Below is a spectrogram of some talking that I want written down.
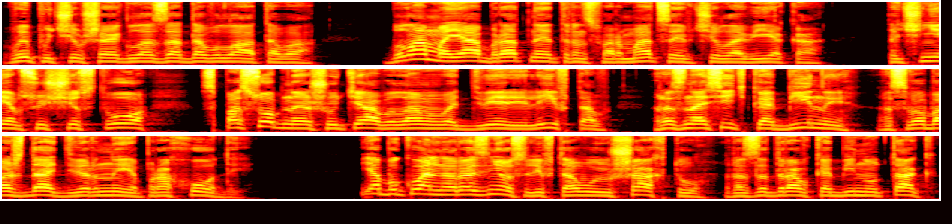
выпучившая глаза Довлатова. Была моя обратная трансформация в человека, точнее в существо, способное шутя выламывать двери лифтов, разносить кабины, освобождать дверные проходы. Я буквально разнес лифтовую шахту, разодрав кабину так,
